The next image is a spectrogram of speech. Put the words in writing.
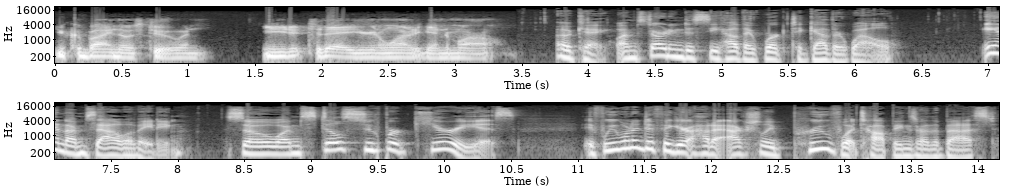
you combine those two and you eat it today, you're going to want it again tomorrow. Okay, I'm starting to see how they work together well. And I'm salivating. So I'm still super curious. If we wanted to figure out how to actually prove what toppings are the best,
